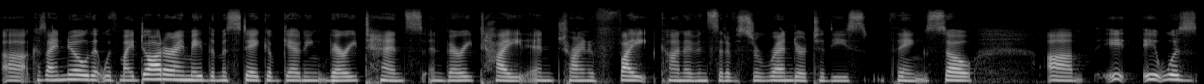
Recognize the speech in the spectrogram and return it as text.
because uh, i know that with my daughter i made the mistake of getting very tense and very tight and trying to fight kind of instead of surrender to these things. So um, it it was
